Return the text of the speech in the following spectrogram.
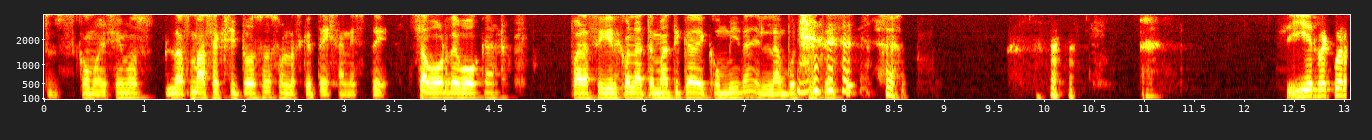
pues, como decimos, las más exitosas son las que te dejan este sabor de boca para seguir con la temática de comida en Lambo 86. sí, recuerda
